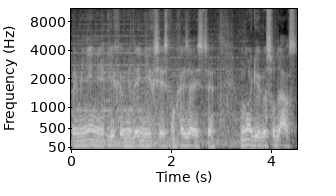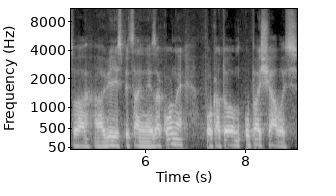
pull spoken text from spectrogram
применения их и внедрения их в сельском хозяйстве. Многие государства ввели специальные законы, по которым упрощалась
